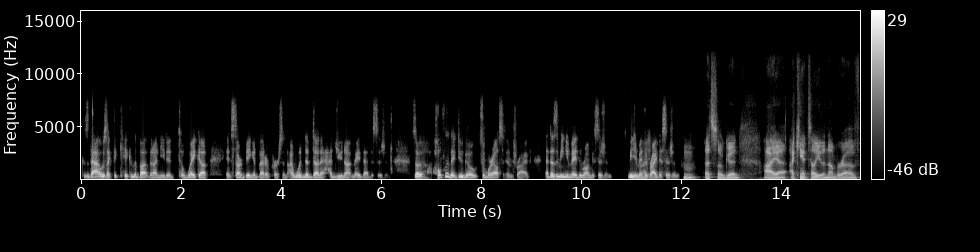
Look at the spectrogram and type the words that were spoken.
Because that was like the kick in the butt that I needed to wake up and start being a better person. I wouldn't have done it had you not made that decision. So yeah. hopefully they do go somewhere else and thrive. That doesn't mean you made the wrong decision. It means you made right. the right decision. Hmm. That's so good. I uh, I can't tell you the number of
